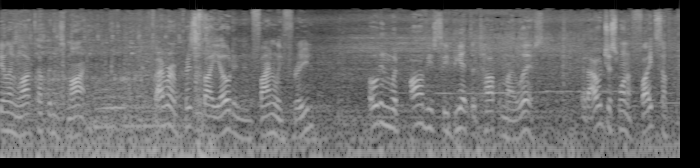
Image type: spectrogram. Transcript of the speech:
feeling locked up in his mind if I were imprisoned by Odin and finally freed Odin would obviously be at the top of my list but I would just want to fight something.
